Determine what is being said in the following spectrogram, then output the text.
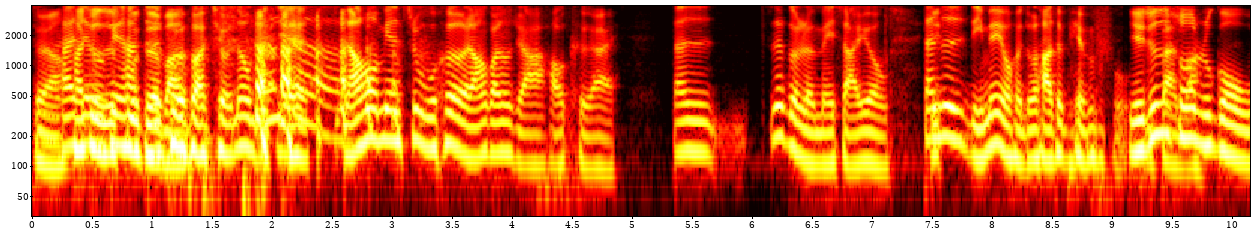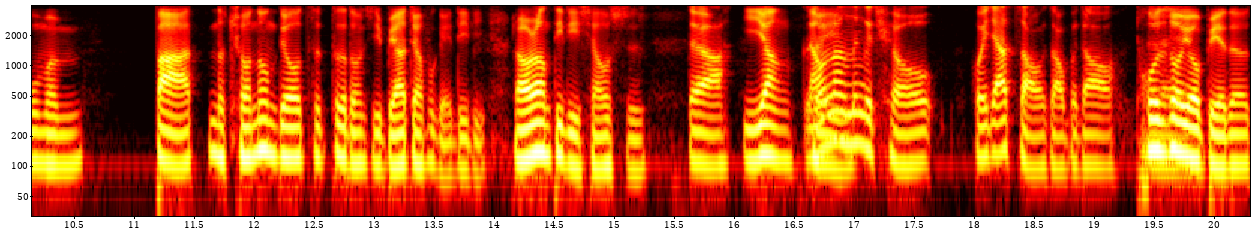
对啊，他他就是负责把球弄不见，然后后面祝贺，然后观众觉得啊好可爱，但是这个人没啥用，但是里面有很多他的篇幅。也就是说，如果我们把那球弄丢，这这个东西不要交付给弟弟，然后让弟弟消失，对啊，一样，然后让那个球回家找找不到，或者说有别的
